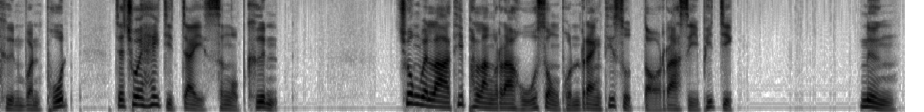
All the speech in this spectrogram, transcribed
คืนวันพุธ จะช่วยให้จิตใจสงบขึ้น ช่วงเวลาที่พลังราหูส่งผลแรงที่สุดต่อราศีพิจิก 1.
